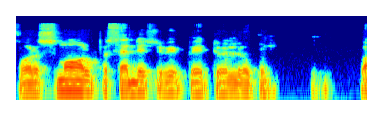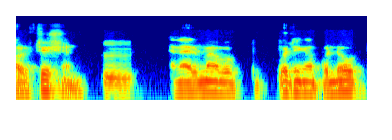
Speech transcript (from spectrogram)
for a small percentage to be paid to a local politician. Mm And I remember putting up a note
